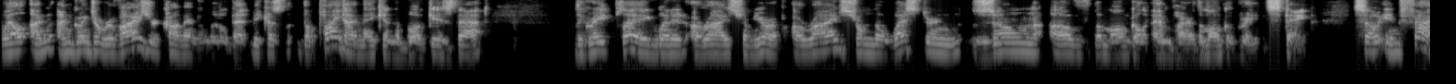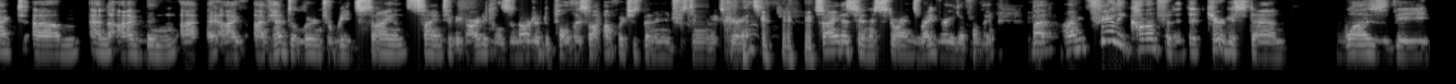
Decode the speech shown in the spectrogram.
Well, I'm, I'm going to revise your comment a little bit because the point I make in the book is that the Great Plague, when it arrives from Europe, arrives from the western zone of the Mongol Empire, the Mongol Great State. So, in fact, um, and I've been I, have I've had to learn to read science scientific articles in order to pull this off, which has been an interesting experience. Scientists and historians write very differently, but I'm fairly confident that Kyrgyzstan was the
